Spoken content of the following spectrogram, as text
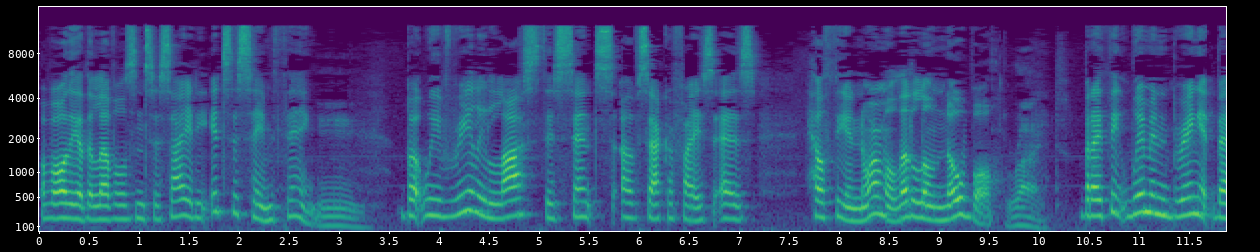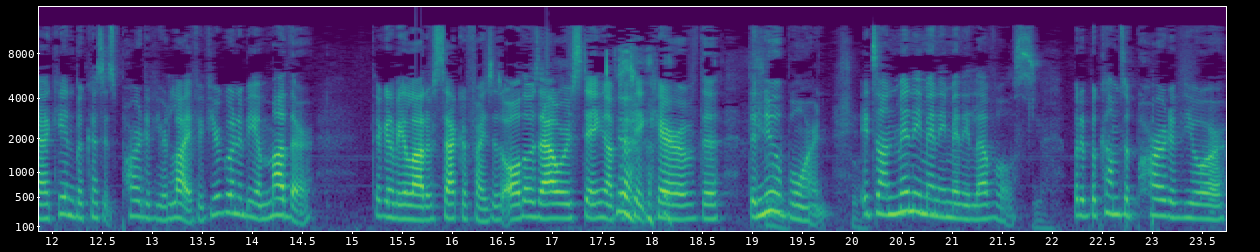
of all the other levels in society, it's the same thing. Mm. But we've really lost this sense of sacrifice as healthy and normal, let alone noble. Right. But I think women bring it back in because it's part of your life. If you're going to be a mother, there are going to be a lot of sacrifices. All those hours staying up to take care of the, the Sure. newborn. Sure. It's on many, many, many levels. Yeah. But it becomes a part of your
